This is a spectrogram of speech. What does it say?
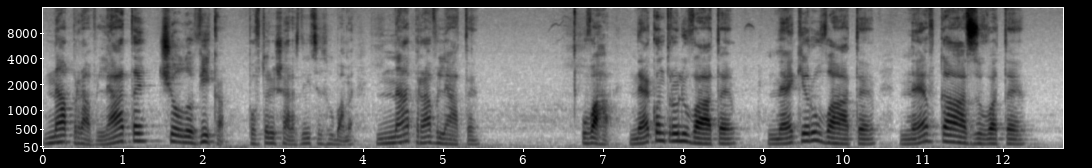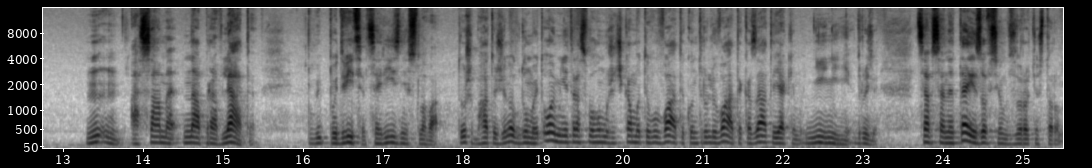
Направляти чоловіка. Повторюю ще раз, дивіться з губами. Направляти. Увага! Не контролювати, не керувати, не вказувати. М-м, А саме направляти. Подивіться, це різні слова. Дуже багато жінок думають, ой, мені треба свого мужичка мотивувати, контролювати, казати, як йому. Ні, ні, ні, друзі. Це все не те і зовсім в зворотню сторону.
